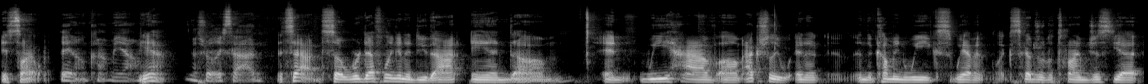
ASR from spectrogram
it's silent. they don't come. Yeah. Yeah It's really sad. it's sad. So we're definitely going to do that, and um, and we have um, actually in a, in the coming weeks we haven't like scheduled a time just yet,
